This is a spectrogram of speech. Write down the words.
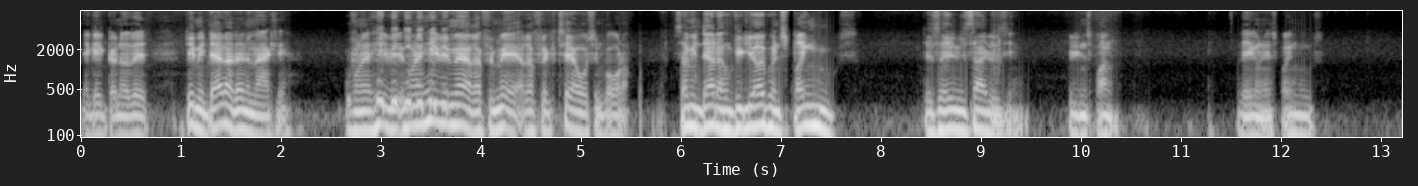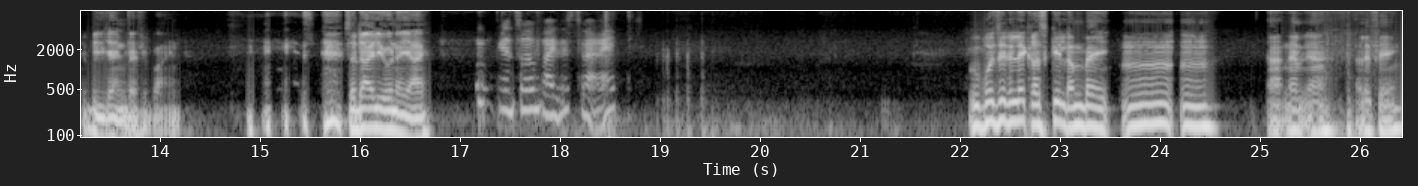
jeg kan ikke gøre noget ved det. Det er min datter, den er mærkelig. Hun er helt vild, hun er helt vild med at reflektere, reflektere over sin border. Så er min datter, hun fik lige øje på en springmus. Det så helt vildt sejt ud, siger hun. Fordi den sprang. Jeg ved ikke, om det er en springmus. Det bildte jeg en i hvert fald bare ind. så dejlig under jeg. Jeg troede faktisk, det var rigtigt. Uh, prøv at se det lækre skilt om bag. Mm, mm. Ja, nemlig, ja. Det er lidt fedt, ikke?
